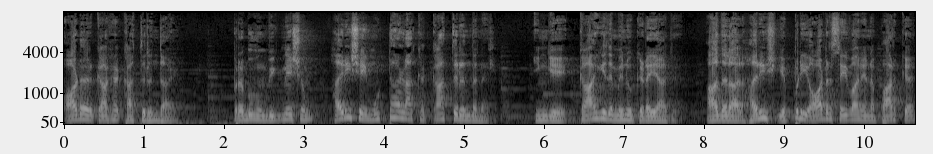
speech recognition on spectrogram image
ஆர்டருக்காக காத்திருந்தாள். பிரபுவும் விக்னேஷும் ஹரிஷை முட்டாளாக்க காத்திருந்தனர். இங்கே காகித மெனு கிடையாது. ஆதலால் ஹரிஷ் எப்படி ஆர்டர் செய்வான் என பார்க்க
